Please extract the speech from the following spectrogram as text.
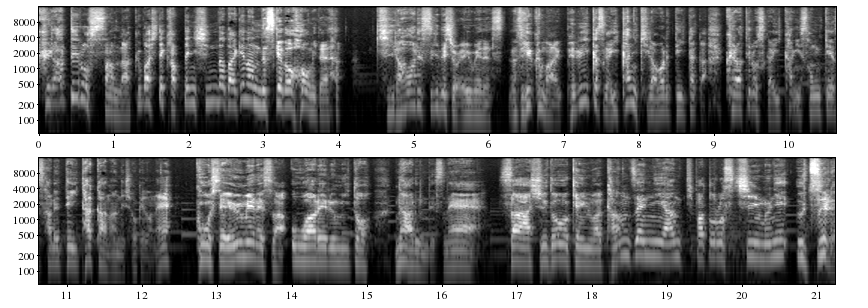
クラテロスさん落馬して勝手に死んだだけなんですけど、みたいな。嫌われすぎでしょ、エウメネス。っていうかまあ、ペルニカスがいかに嫌われていたか、クラテロスがいかに尊敬されていたかなんでしょうけどね。こうしてウメネスは追われる身となるんですね。さあ、主導権は完全にアンティパトロスチームに移る。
